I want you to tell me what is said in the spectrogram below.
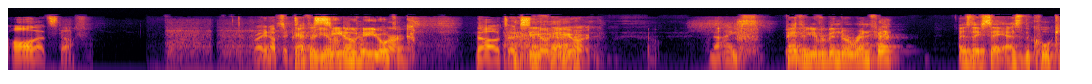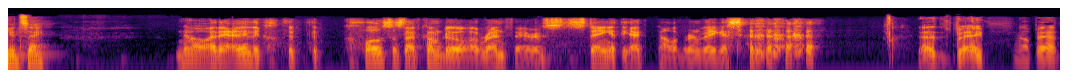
All that stuff. Right Nice. up in Panther, Tuxedo, New York. No, Tuxedo, New York. Nice. Panther, you ever been to a Ren Fair? As they say, as the cool kids say. No, I think I think the, the, the closest I've come to a Ren fair is staying at the Excalibur in Vegas. That's hey, not bad.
